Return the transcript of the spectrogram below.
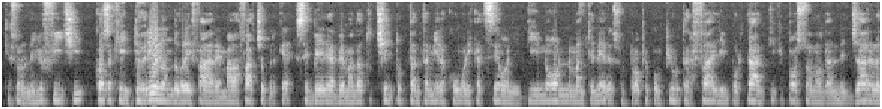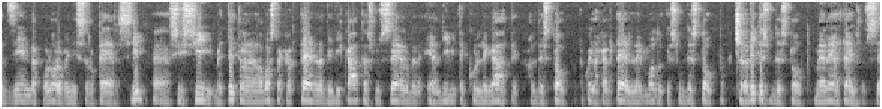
che sono negli uffici, cosa che in teoria non dovrei fare, ma la faccio perché sebbene abbia mandato 180.000 comunicazioni di non mantenere sul proprio computer file importanti che possono danneggiare l'azienda qualora venissero persi, eh, sì sì, mettetela nella vostra cartella dedicata sul server e al limite collegate al desktop a quella cartella in modo che sul desktop ce l'avete sul desktop ma in realtà è sul server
